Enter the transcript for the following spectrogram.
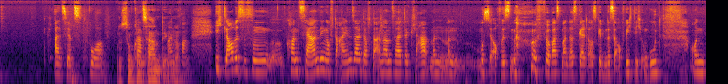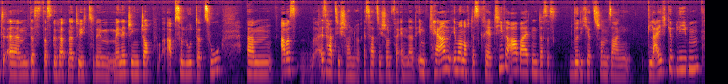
als jetzt vor. Das ist so ein Konzernding, ne? Ich glaube, es ist ein Konzernding auf der einen Seite, auf der anderen Seite, klar, man, man muss ja auch wissen, für was man das Geld ausgibt. Und das ist ja auch wichtig und gut. Und ähm, das, das gehört natürlich zu dem Managing-Job absolut dazu. Ähm, aber es, es, hat sich schon, es hat sich schon verändert. Im Kern immer noch das kreative Arbeiten, das ist, würde ich jetzt schon sagen, gleich geblieben.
